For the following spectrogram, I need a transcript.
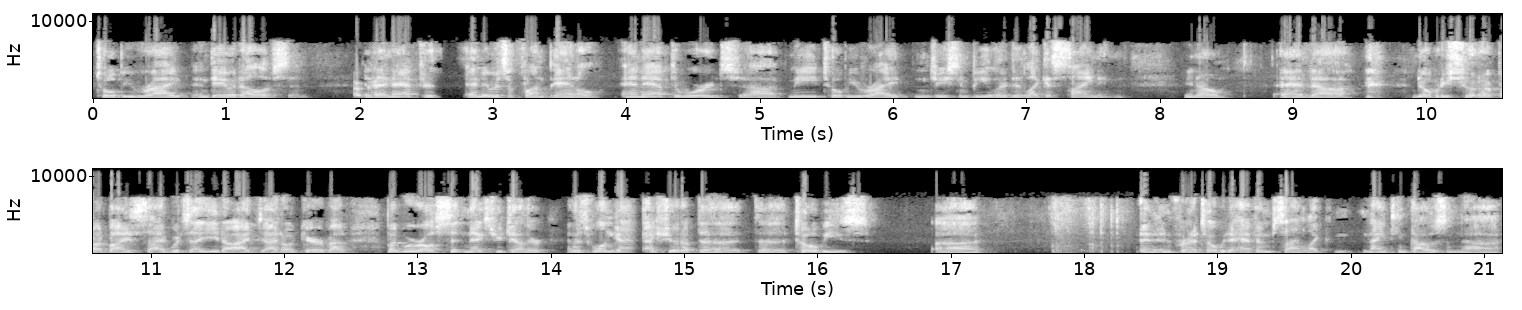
Toby Wright, and David Ellefson. Okay. And then after, and it was a fun panel. And afterwards, uh, me, Toby Wright, and Jason Bieler did like a signing, you know. And uh, nobody showed up on my side, which I, you know, I, I don't care about. But we were all sitting next to each other, and this one guy showed up to, to Toby's, uh, in, in front of Toby to have him sign like nineteen thousand uh,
